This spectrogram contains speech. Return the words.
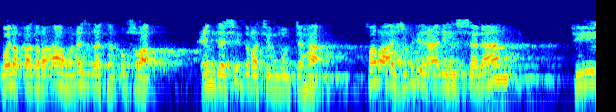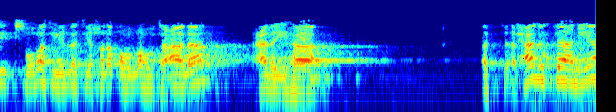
ولقد رآه نزلة أخرى عند سدرة المنتهى. فرأى جبريل عليه السلام في صورته التي خلقه الله تعالى عليها. الحالة الثانية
